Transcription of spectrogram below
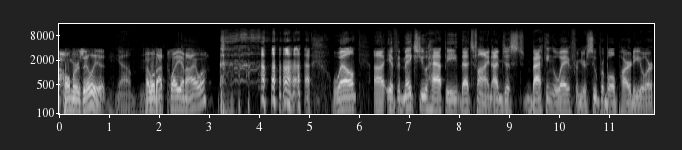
Homer's Iliad. Yeah. Mm-hmm. Will that play in Iowa? well, uh, if it makes you happy, that's fine. I'm just backing away from your Super Bowl party or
